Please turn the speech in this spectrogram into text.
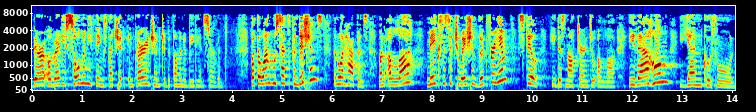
There are already so many things that should encourage him to become an obedient servant. But the one who sets conditions, then what happens? When Allah makes the situation good for him, still he does not turn to Allah. إِذَا هُمْ يَنْكُثُونَ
